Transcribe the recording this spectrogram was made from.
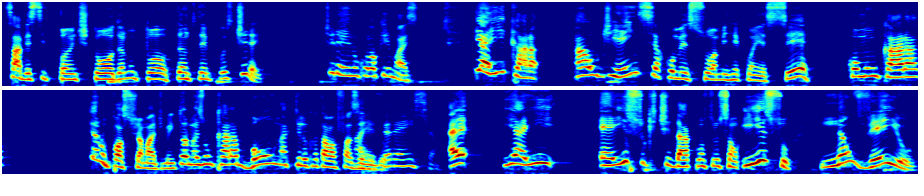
sabe, esse punch todo, eu não tô tanto tempo com isso. Tirei. Tirei não coloquei mais. E aí, cara, a audiência começou a me reconhecer como um cara, eu não posso chamar de mentor, mas um cara bom naquilo que eu tava A fazendo. referência. E aí, é isso que te dá a construção. E isso não veio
